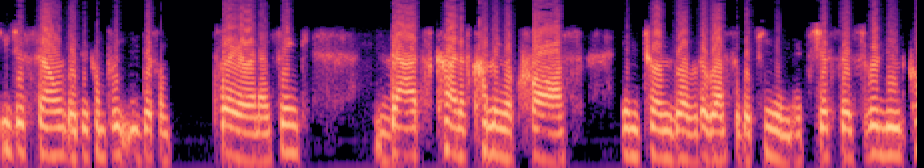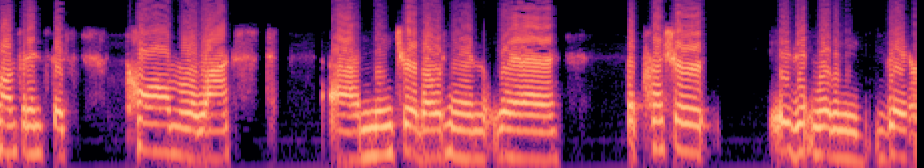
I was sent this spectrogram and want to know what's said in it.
he just sounds like a completely different player, and I think that's kind of coming across in terms of the rest of the team. It's just this renewed confidence, this calm, relaxed uh, nature about him, where the pressure isn't really there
